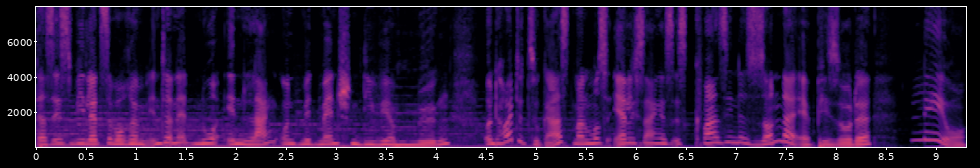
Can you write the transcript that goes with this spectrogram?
Das ist wie letzte Woche im Internet, nur in lang und mit Menschen, die wir mögen. Und heute zu Gast, man muss ehrlich sagen, es ist quasi eine Sonderepisode. Leo,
